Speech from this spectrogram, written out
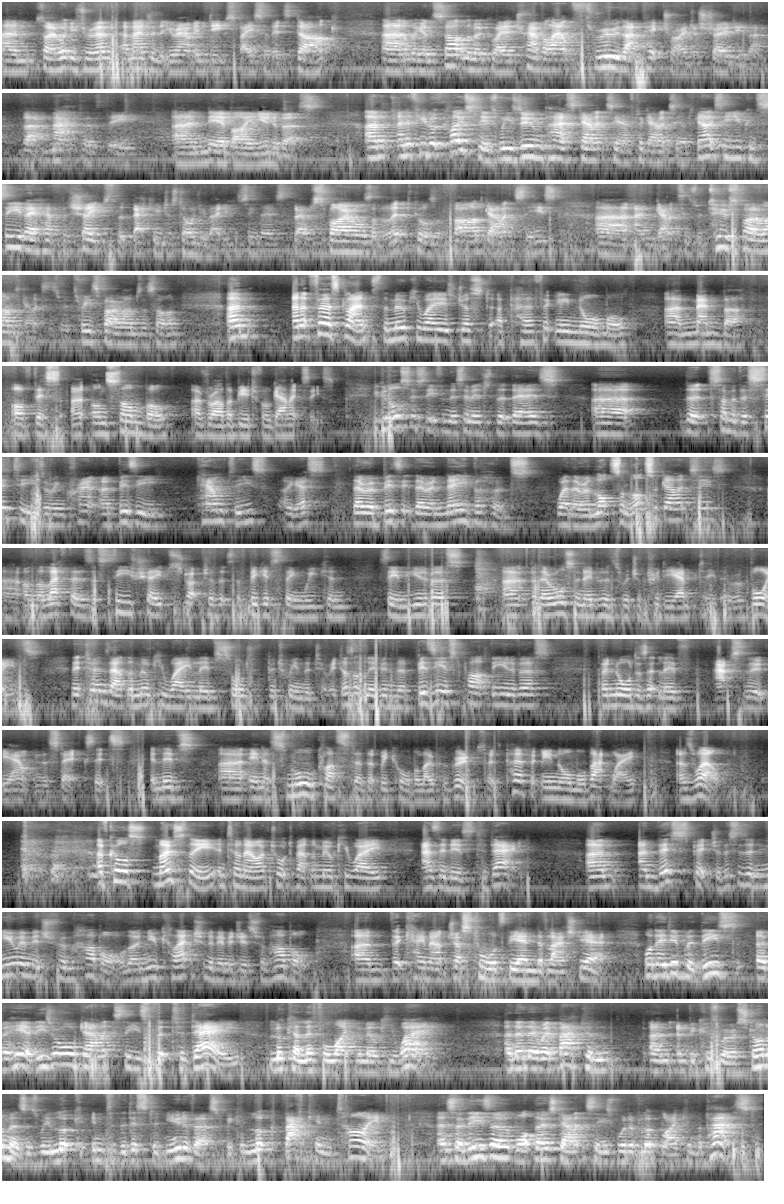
Um, so I want you to remember, imagine that you're out in deep space and it's dark. Uh, and we're going to start on the Milky Way and travel out through that picture I just showed you, that, that map of the uh, nearby universe. Um, and if you look closely, as we zoom past galaxy after galaxy after galaxy, you can see they have the shapes that Becky just told you about. You can see there's, there are spirals and ellipticals and barred galaxies, uh, and galaxies with two spiral arms, galaxies with three spiral arms, and so on. Um, and at first glance, the Milky Way is just a perfectly normal uh, member of this uh, ensemble of rather beautiful galaxies. You can also see from this image that there's uh, that some of the cities are in are busy counties, I guess. There are busy, there are neighborhoods where there are lots and lots of galaxies. Uh, on the left, there's a C-shaped structure that's the biggest thing we can see in the universe. Uh, but there are also neighborhoods which are pretty empty. There are voids. And it turns out the Milky Way lives sort of between the two. It doesn't live in the busiest part of the universe, but nor does it live absolutely out in the sticks. It's, it lives uh, in a small cluster that we call the local group. So it's perfectly normal that way as well. Of course, mostly until now, I've talked about the Milky Way as it is today. Um, and this picture, this is a new image from Hubble, a new collection of images from Hubble um, that came out just towards the end of last year. What they did with these over here, these are all galaxies that today look a little like the Milky Way. And then they went back and, and, and because we're astronomers, as we look into the distant universe, we can look back in time. And so these are what those galaxies would have looked like in the past.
